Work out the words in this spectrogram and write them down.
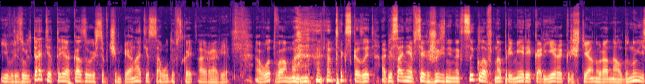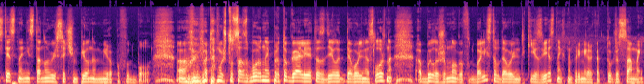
и в результате ты оказываешься в чемпионате Саудовской Аравии. Вот вам, так сказать, описание всех жизненных циклов на примере карьеры Криштиану Роналду. Ну, естественно, не становишься чемпионом мира по футболу, потому что со сборной Португалии это сделать довольно сложно. Было же много футболистов довольно-таки известных, например, как тот же самый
